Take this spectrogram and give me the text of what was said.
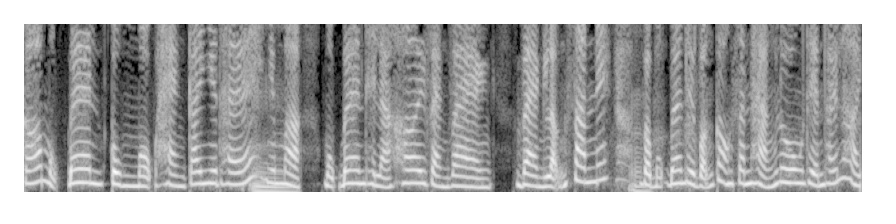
có một bên cùng một hàng cây như thế ừ. nhưng mà một bên thì là hơi vàng vàng vàng lẫn xanh ấy ừ. và một bên thì vẫn còn xanh hẳn luôn thì anh thấy là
